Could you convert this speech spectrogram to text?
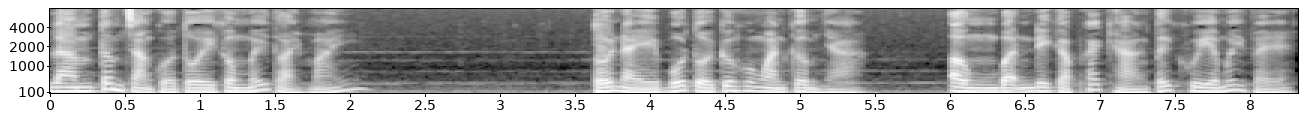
Làm tâm trạng của tôi không mấy thoải mái. Tối nay bố tôi cũng không ăn cơm nhà, Ông bận đi gặp khách hàng tới khuya mới về.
